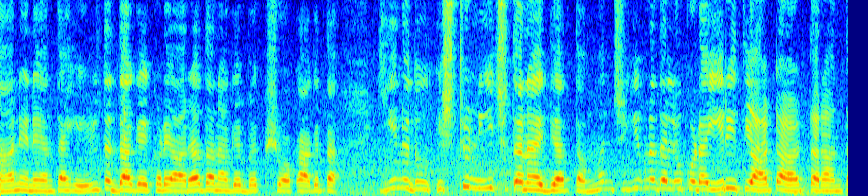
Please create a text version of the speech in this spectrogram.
ನಾನೇನೆ ಅಂತ ಹೇಳ್ತಿದ್ದಾಗ ಈ ಕಡೆ ಆರಾಧನಾಗೆ ಬೆಕ್ ಶಾಕ್ ಆಗುತ್ತಾ. ಏನದು, ಇಷ್ಟು ನೀಚುತನ ಇದೆಯಾ? ತಮ್ಮನ ಜೀವನದಲ್ಲೂ ಕೂಡ ಈ ರೀತಿ ಆಟ ಆಡ್ತಾರ ಅಂತ.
